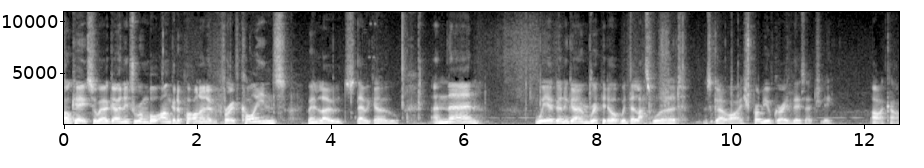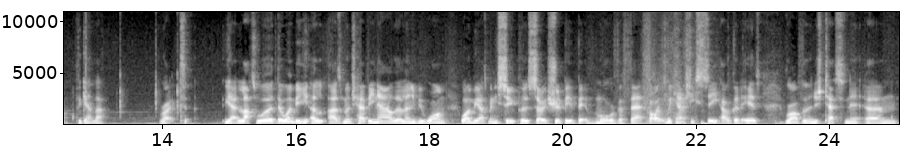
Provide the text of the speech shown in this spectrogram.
Okay, so we're going into Rumble. I'm going to put on another three of coins when it loads. There we go. And then we are going to go and rip it up with the last word. Let's go. Oh, I should probably upgrade this actually. Oh, I can't. Forget that. Right. Yeah, last word. There won't be a, as much heavy now. There'll only be one. Won't be as many supers, so it should be a bit more of a fair fight. We can actually see how good it is rather than just testing it um,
